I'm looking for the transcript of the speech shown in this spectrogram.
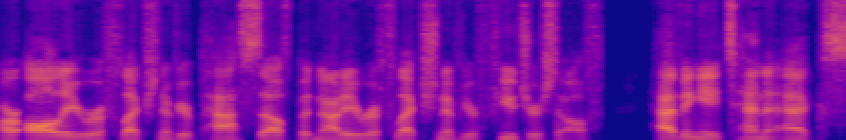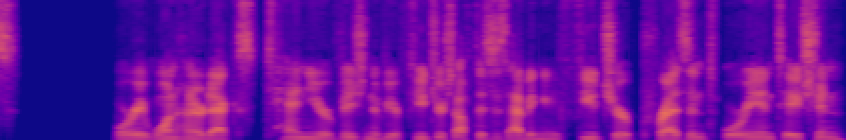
are all a reflection of your past self, but not a reflection of your future self. Having a 10x or a 100x 10 year vision of your future self. This is having a future present orientation.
